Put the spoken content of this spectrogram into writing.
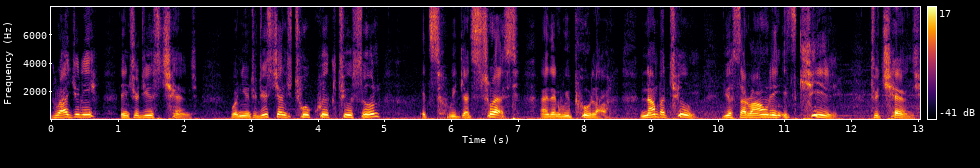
gradually introduce change. When you introduce change too quick, too soon, it's we get stressed and then we pull out. Number two, your surrounding is key to change.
